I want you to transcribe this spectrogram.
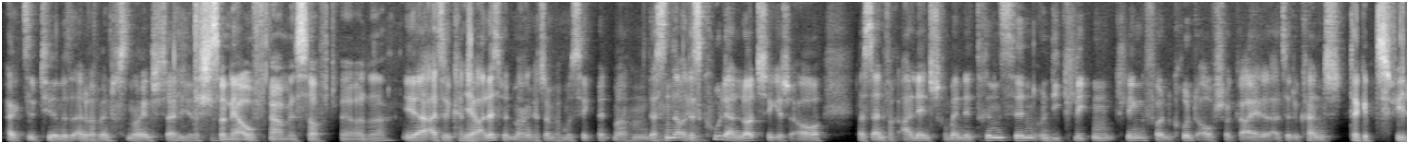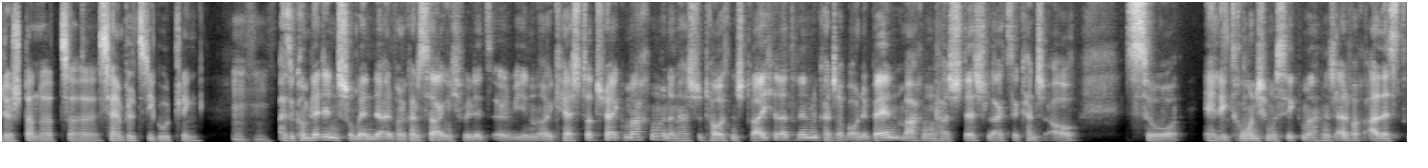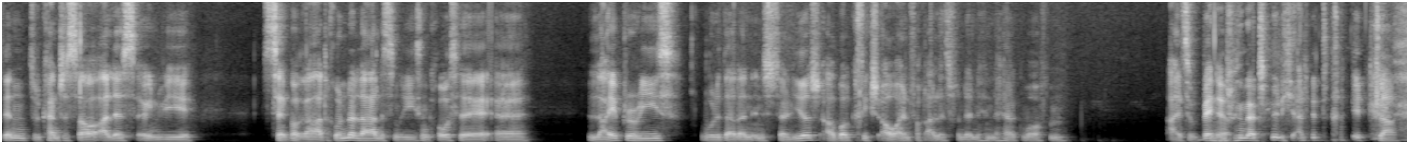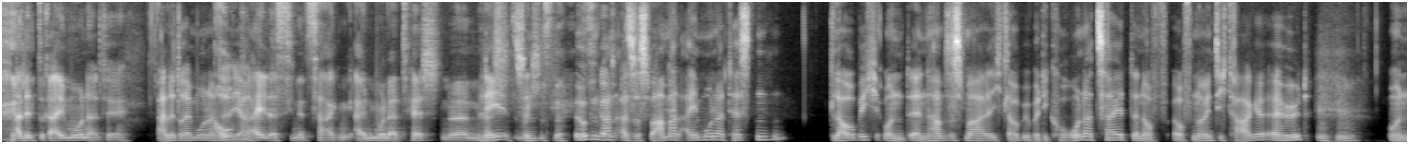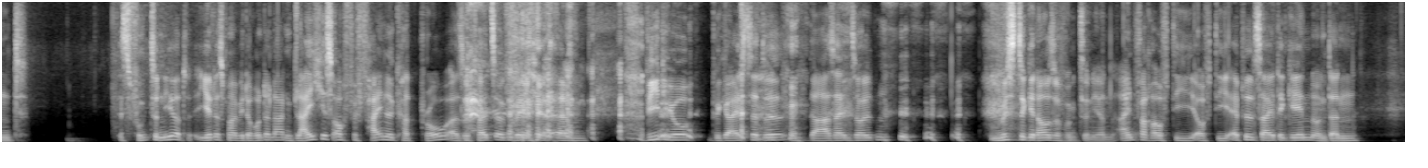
akzeptieren das einfach, wenn du es neu installierst. Das ist so eine Aufnahmesoftware, oder? Ja, also du kannst Ja. alles mitmachen, kannst einfach Musik mitmachen. Das, sind auch, das Coole an Logic ist auch, dass einfach alle Instrumente drin sind und die klicken, klingen von Grund auf schon geil. Also du kannst, Da gibt es viele Standard-Samples, die gut klingen. Mhm. also komplette Instrumente einfach. Du kannst sagen, ich will jetzt irgendwie einen Orchester-Track machen und dann hast du tausend Streicher da drin. Du kannst aber auch eine Band machen, hast das Schlagzeug, kannst auch so elektronische Musik machen. Ist einfach alles drin. Du kannst es auch alles irgendwie separat runterladen. Das sind riesengroße äh, Libraries, wo du da dann installierst, aber kriegst auch einfach alles von denen hinterhergeworfen. Also wenn Ja. du natürlich alle drei, Klar. alle drei Monate. Alle drei Monate, Auch ja. geil, dass sie nicht sagen, einen Monat testen. Dann Nee, es es noch- irgendwann, also es war mal ein Monat testen, glaube ich, und dann haben sie es mal, ich glaube, über die Corona-Zeit dann auf, auf 90 Tage erhöht Mhm. Und es funktioniert. Jedes Mal wieder runterladen. Gleiches auch für Final Cut Pro, also falls irgendwelche ähm, Videobegeisterte da sein sollten, müsste genauso funktionieren. Einfach auf die, auf die Apple-Seite gehen und dann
